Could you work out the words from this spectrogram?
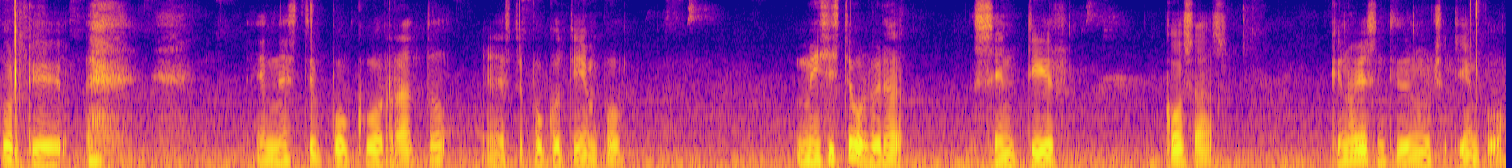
porque en este poco rato, en este poco tiempo, me hiciste volver a sentir cosas que no había sentido en mucho tiempo.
